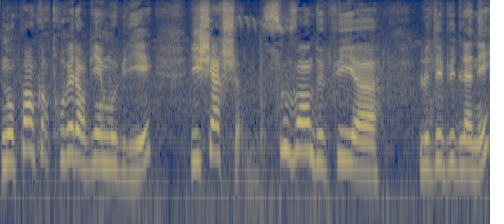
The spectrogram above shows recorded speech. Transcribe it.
n'ont pas encore trouvé leur bien immobilier. Ils cherchent souvent depuis euh, le début de l'année.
